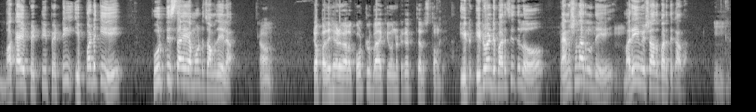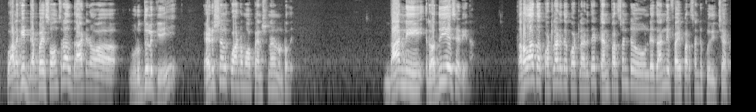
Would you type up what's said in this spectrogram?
బకాయి పెట్టి పెట్టి ఇప్పటికీ పూర్తి స్థాయి అమౌంట్ జమ చేయలే. అవును. ఇంకా పదిహేడు వేల కోట్లు బాకీ ఉన్నట్టుగా తెలుస్తోంది. ఇటు ఇటువంటి పరిస్థితిలో పెన్షనర్లది మరీ విషాదభరిత కాదా. వాళ్ళకి డెబ్బై సంవత్సరాలు దాటిన వృద్ధులకి అడిషనల్ క్వాంటమ్ ఆఫ్ పెన్షన్ అని ఉంటుంది. దాన్ని రద్దు చేసాడు ఈయన. తర్వాత కొట్లాడితే కొట్లాడితే టెన్ పర్సెంట్ ఉండేదాన్ని ఫైవ్ పర్సెంట్ కుదించారు.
